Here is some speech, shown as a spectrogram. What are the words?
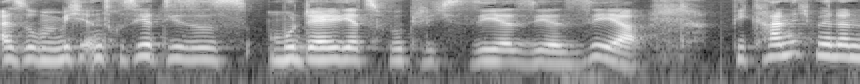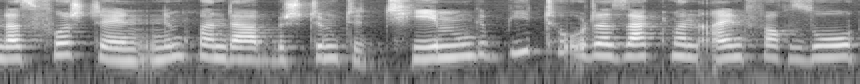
Also mich interessiert dieses Modell jetzt wirklich sehr, sehr, sehr. Wie kann ich mir denn das vorstellen? Nimmt man da bestimmte Themengebiete oder sagt man einfach so,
